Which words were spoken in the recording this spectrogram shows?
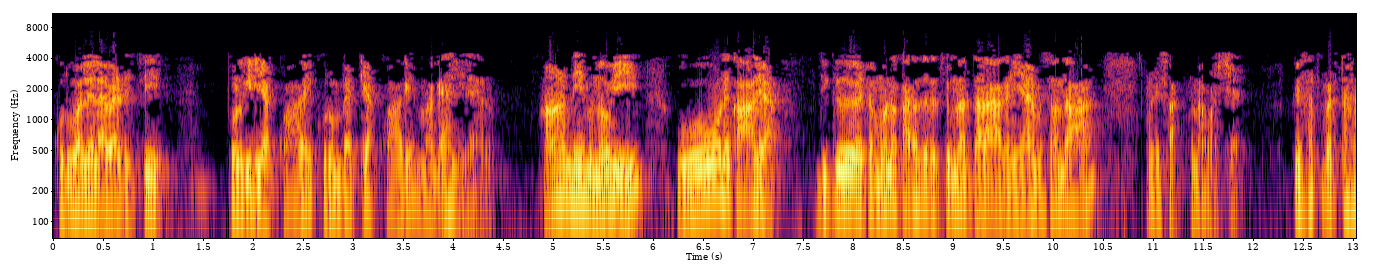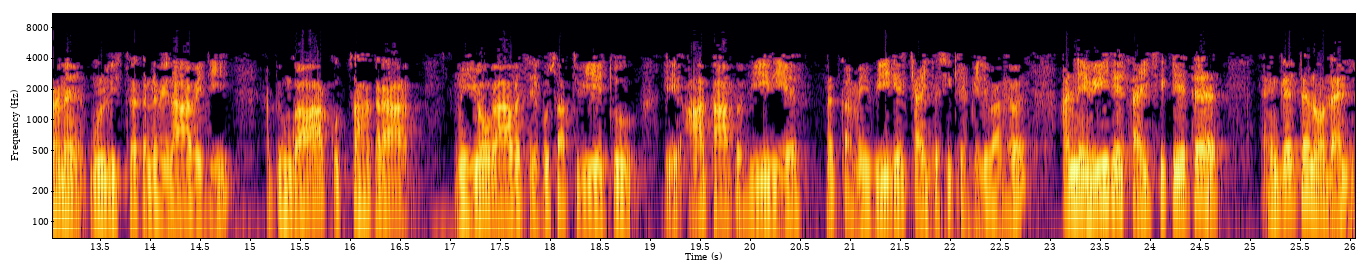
කුරුවල් වෙලා වැටිච්චි පොල් ගෙඩියක් වාගේ කුරුම් බැට්ටියක් වාගේ මග ඇලිලා යනවා. ආන්න එහෙම නොවි ඕන කාලයක් දිගට මොන කරදර තිබුණත් දරාගෙන යාම සඳහා මේ සක්මන අවශ්‍යයි. මේ සතිපට්ඨාන මුල් විස්තර කරන වෙලාවේදී අපි හුඟක් උත්සාහ කරා මේ යෝගාවචරිකු සත්වියේතු ඒ ආතාප වීරිය නැත්නම් මේ වීරිය චෛතසිකය පිළිබඳව අන්නේ වීරිය චෛතසිකයට ඇඟට නොදැනි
